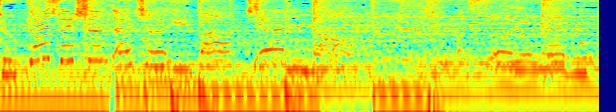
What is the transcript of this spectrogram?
就该随身带着一把剪刀，把所有我不爱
